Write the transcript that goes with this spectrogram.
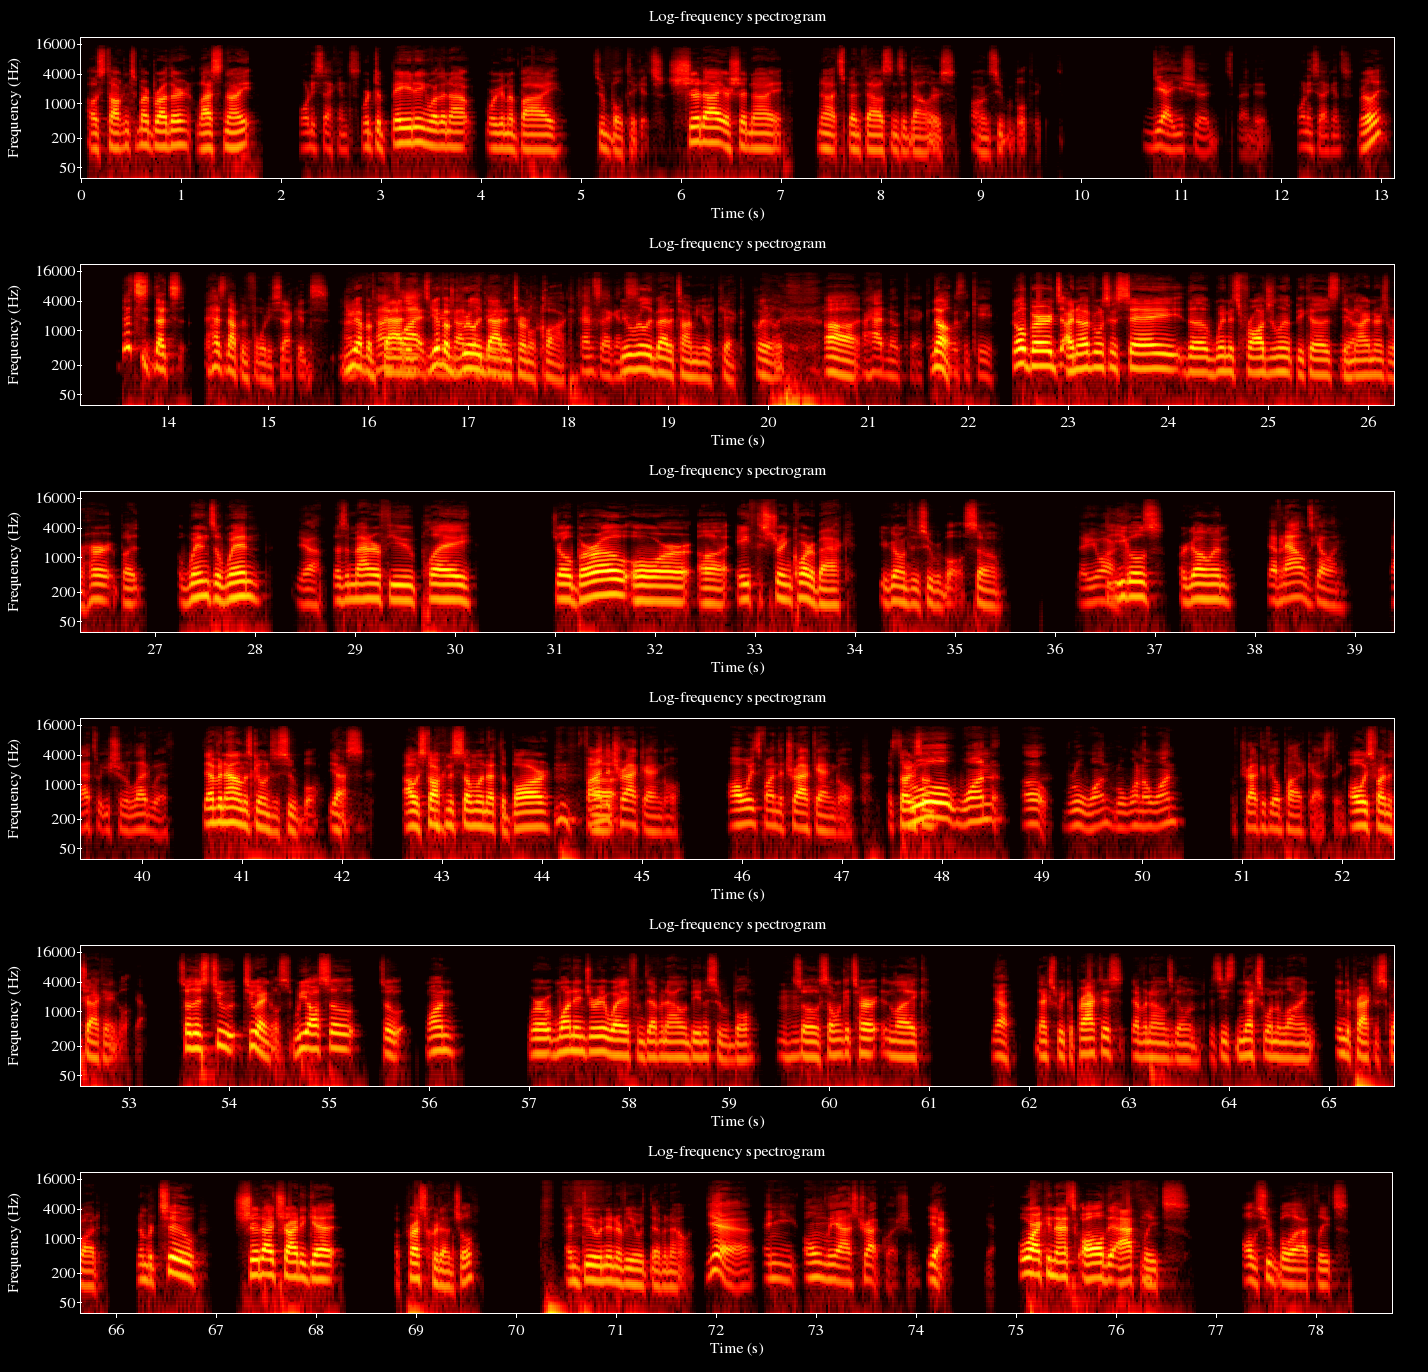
I was talking to my brother last night. 40 seconds. We're debating whether or not we're going to buy Super Bowl tickets. Should I or shouldn't I not spend thousands of dollars on Super Bowl tickets? Yeah, you should spend it. 20 seconds. Really? That's that's has not been 40 seconds. You have a time bad flies you have a really bad internal clock. 10 seconds. You're really bad at timing your kick, clearly. Uh, I had no kick. no. That was the key. Go Birds. I know everyone's going to say the win is fraudulent because the Yeah. Niners were hurt, but a win's a win. Yeah. Doesn't matter if you play Joe Burrow or uh, eighth string quarterback, you're going to the Super Bowl. So There you are. the Eagles are going. Devin Allen's going. That's what you should have led with. Devin Allen is going to the Super Bowl. Yes. I was talking to someone at the bar. Find Uh, the track angle. Always find the track angle. I was talking Rule one oh rule one, rule one oh one of track and field podcasting. always find the track angle. Yeah. So there's two two angles. We also so one we're one injury away from Devin Allen being a Super Bowl. Mhm. So if someone gets hurt in like Yeah. next week of practice, Devin Allen's going because he's the next one in line in the practice squad. Number two, should I try to get a press credential and do an interview with Devin Allen? Yeah, and you only ask track questions. Yeah. Yeah. Or I can ask all the athletes, all the Super Bowl athletes,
